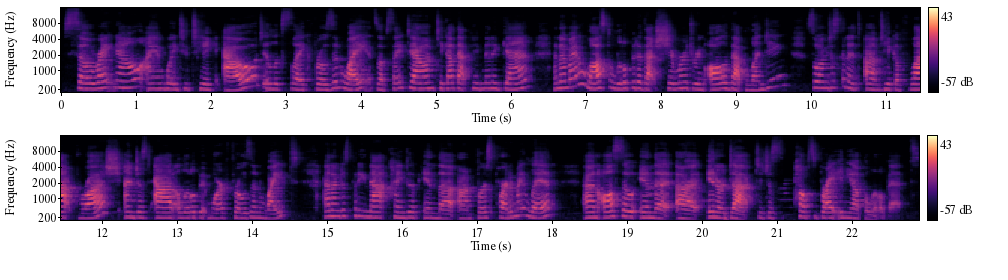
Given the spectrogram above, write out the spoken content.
So right now, I am going to take out, it looks like frozen white. It's upside down. Take out that pigment again. And I might have lost a little bit of that shimmer during all of that blending. So I'm just going to um, take a flat brush and just add a little bit more frozen white. And I'm just putting that kind of in the um, first part of my lid and also in the uh, inner duct. It just helps brighten you up a little bit.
